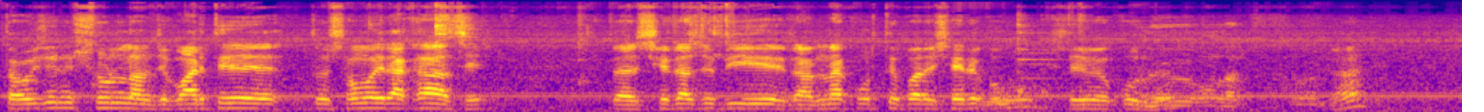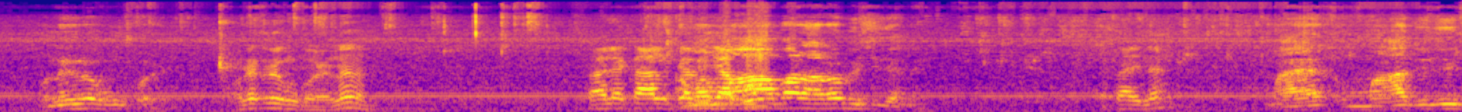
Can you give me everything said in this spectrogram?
তা ওই জন্য শুনলাম যে বাড়িতে তো সময় রাখা আছে। তা সেটা যদি রান্না করতে পারে সেরকম সেভাবে করব। অনেক হ্যাঁ? অনেক রকম করে। অনেক রকম করে না? তাহলে কালকে আমি যাব। আবার আরও বেশি জানে। তাই না? মায়ের মা যদি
